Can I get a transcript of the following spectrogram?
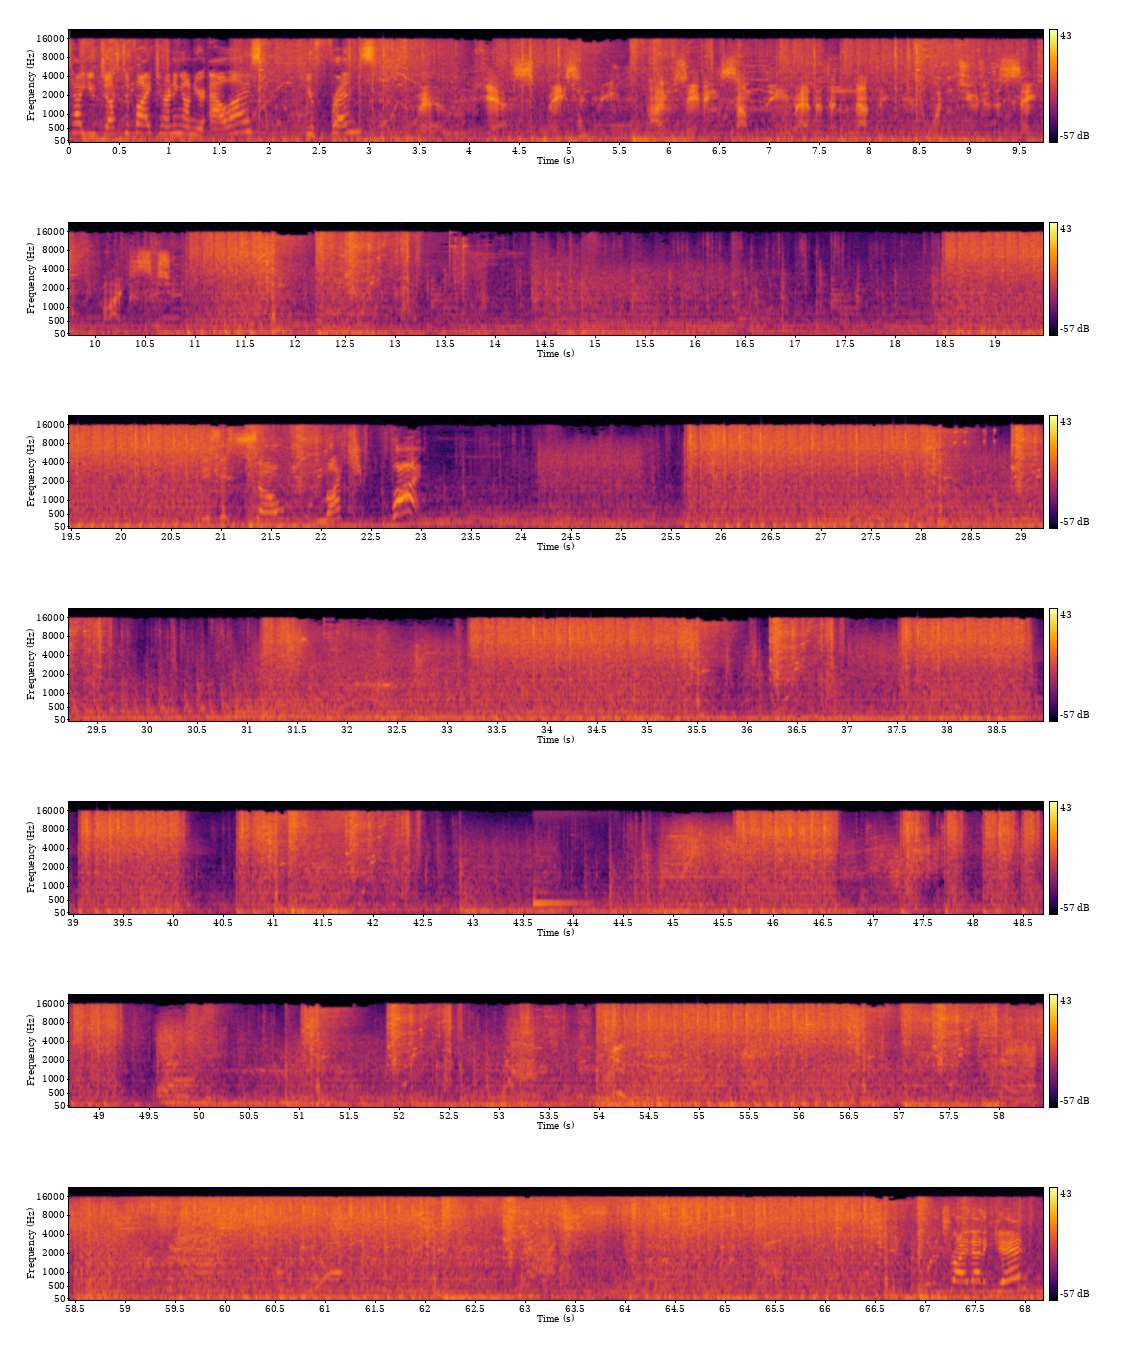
how you justify turning on your allies? Your friends? Well, yes, basically. I'm saving something rather than nothing. Wouldn't you do the same in my position? This is so much fun! Again?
